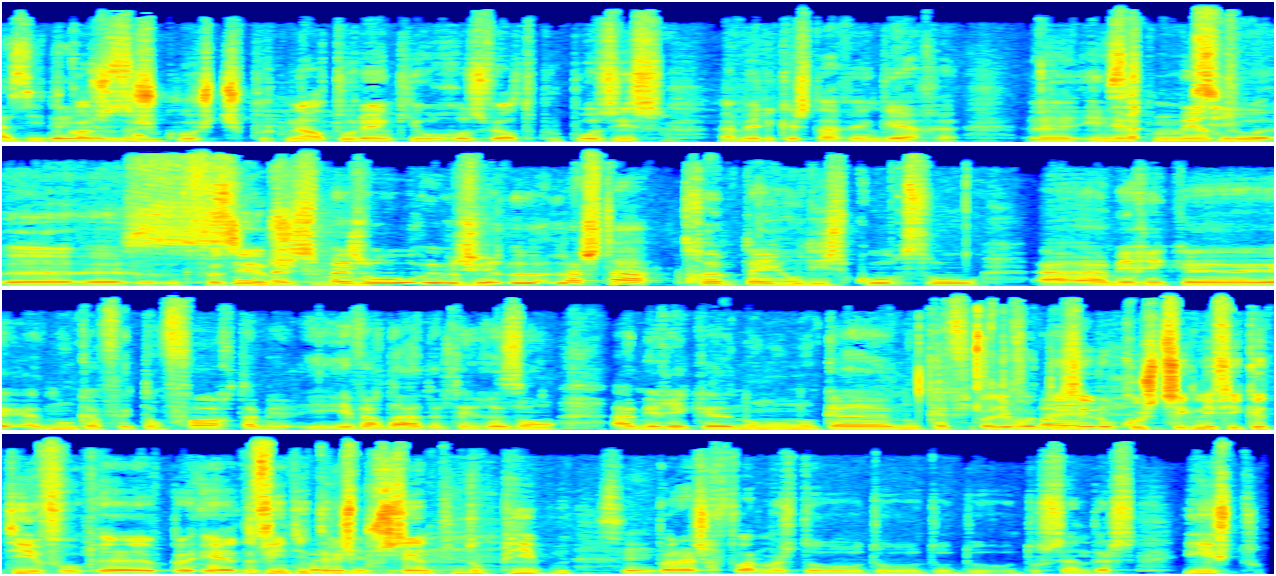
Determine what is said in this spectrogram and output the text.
as Por ideias causa dos são... custos, porque na altura em que o Roosevelt propôs isso, a América estava em guerra. Eh, e neste momento, eh, eh, fazer. Sim, mas, mas o- lá está. Trump tem o discurso, a América nunca foi tão forte, é verdade, ele tem razão, a América nu- nunca, nunca ficou Olha, eu vou-te dizer, o custo significativo é de 23% do PIB Sim. para as reformas do, do, do, do- do Sanders. E isto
